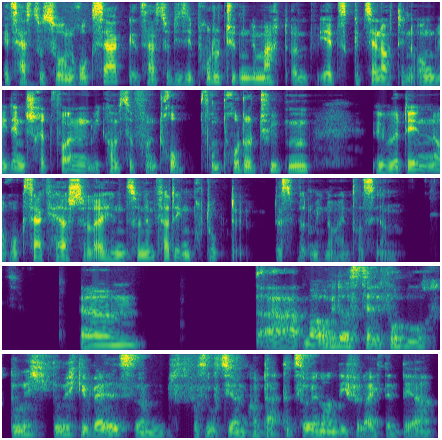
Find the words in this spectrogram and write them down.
jetzt hast du so einen Rucksack, jetzt hast du diese Prototypen gemacht und jetzt gibt's ja noch den irgendwie den Schritt von, wie kommst du von vom Prototypen über den Rucksackhersteller hin zu einem fertigen Produkt? Das würde mich noch interessieren. Ähm, da hat man auch wieder das Telefonbuch durch, durchgewälzt und versucht, sich an Kontakte zu erinnern, die vielleicht in der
